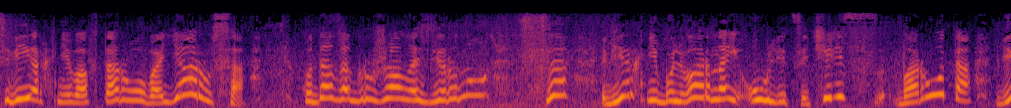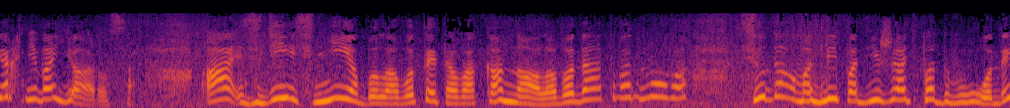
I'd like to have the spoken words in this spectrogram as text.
с верхнего второго яруса, куда загружалось зерно с верхней бульварной улицы через ворота верхнего яруса. А здесь не было вот этого канала водоотводного, Сюда могли подъезжать подводы,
